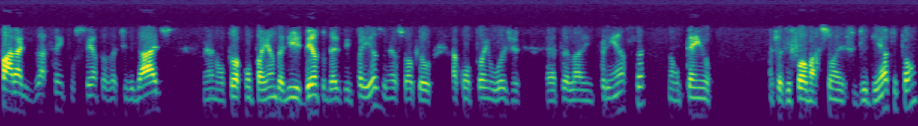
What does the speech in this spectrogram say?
paralisar 100% as atividades. Né? Não estou acompanhando ali dentro das empresas, né? só que eu acompanho hoje é, pela imprensa não tenho essas informações de dentro, então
